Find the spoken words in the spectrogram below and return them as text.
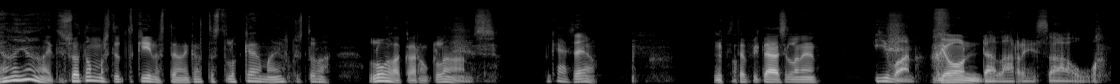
jaa jaa, jos sua tommoset jutut kiinnostaa, niin kannattaisi tulla käymään joskus tuolla Luolakarhun klaanissa. Mikä se on? Sitä pitää sellainen Ivan. Jondalarin sauva.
